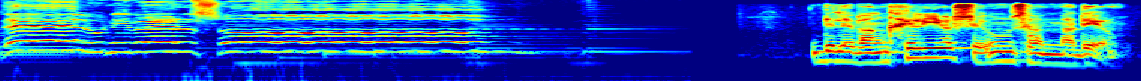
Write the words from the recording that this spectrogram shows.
del universo. Del Evangelio según San Mateo.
